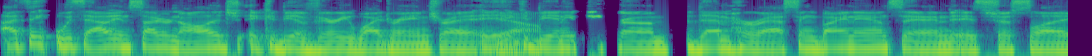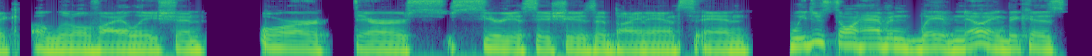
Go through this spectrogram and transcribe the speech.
I think without insider knowledge, it could be a very wide range, right? It, Yeah. it could be anything from them harassing Binance and it's just like a little violation, or there are serious issues at Binance. And we just don't have a way of knowing because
